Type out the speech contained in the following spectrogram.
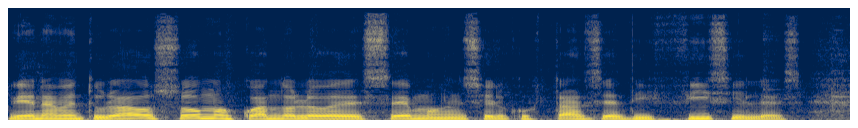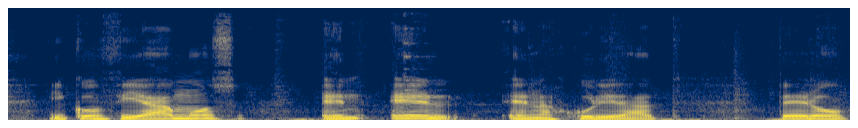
Bienaventurados somos cuando le obedecemos en circunstancias difíciles y confiamos en Él en la oscuridad. Pero,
